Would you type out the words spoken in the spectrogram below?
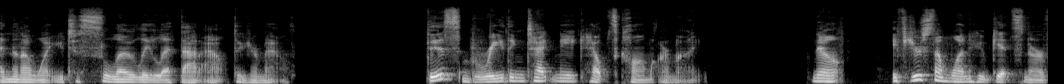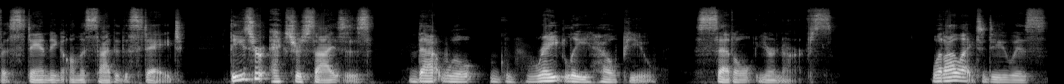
And then I want you to slowly let that out through your mouth. This breathing technique helps calm our mind. Now, if you're someone who gets nervous standing on the side of the stage, these are exercises that will greatly help you settle your nerves. What I like to do is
